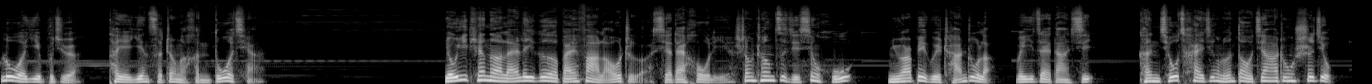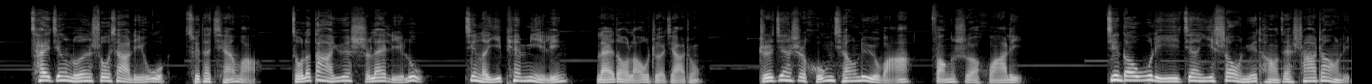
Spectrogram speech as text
络绎不绝，他也因此挣了很多钱。有一天呢，来了一个白发老者，携带厚礼，声称自己姓胡，女儿被鬼缠住了，危在旦夕，恳求蔡京伦到家中施救。蔡京伦收下礼物，随他前往，走了大约十来里路。进了一片密林，来到老者家中，只见是红墙绿瓦，房舍华丽。进到屋里，见一少女躺在纱帐里，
